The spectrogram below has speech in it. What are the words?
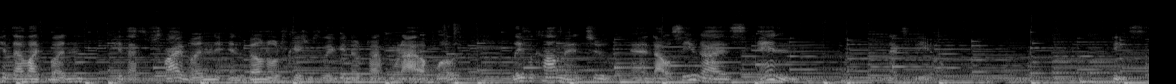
hit that like button, hit that subscribe button, and the bell notification so you get notified when I upload. Leave a comment too, and I will see you guys in the next video. Peace.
